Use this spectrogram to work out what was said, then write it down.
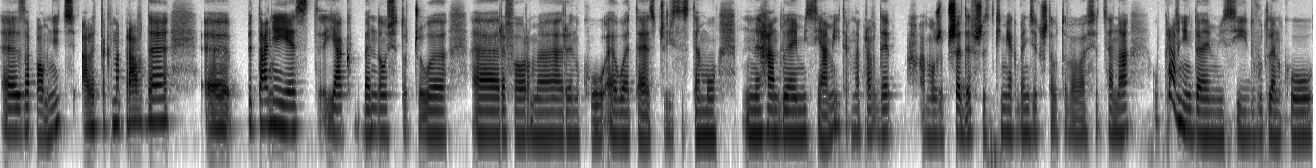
e, zapomnieć, ale tak naprawdę e, pytanie jest, jak będą się toczyły e, reformy rynku EU ETS, czyli systemu handlu emisjami i tak naprawdę, a może przede wszystkim, jak będzie kształtowała się cena uprawnień do emisji dwutlenku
